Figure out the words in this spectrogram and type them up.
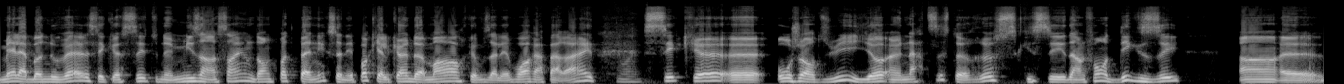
Mais la bonne nouvelle, c'est que c'est une mise en scène, donc pas de panique. Ce n'est pas quelqu'un de mort que vous allez voir apparaître. C'est que euh, aujourd'hui, il y a un artiste russe qui s'est, dans le fond, déguisé en, euh,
